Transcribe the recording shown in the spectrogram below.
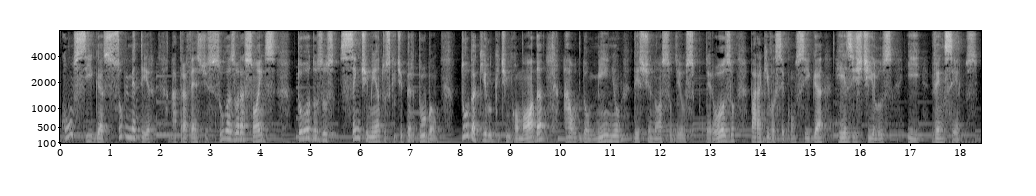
consiga submeter, através de suas orações, todos os sentimentos que te perturbam, tudo aquilo que te incomoda, ao domínio deste nosso Deus poderoso, para que você consiga resisti-los e vencê-los.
